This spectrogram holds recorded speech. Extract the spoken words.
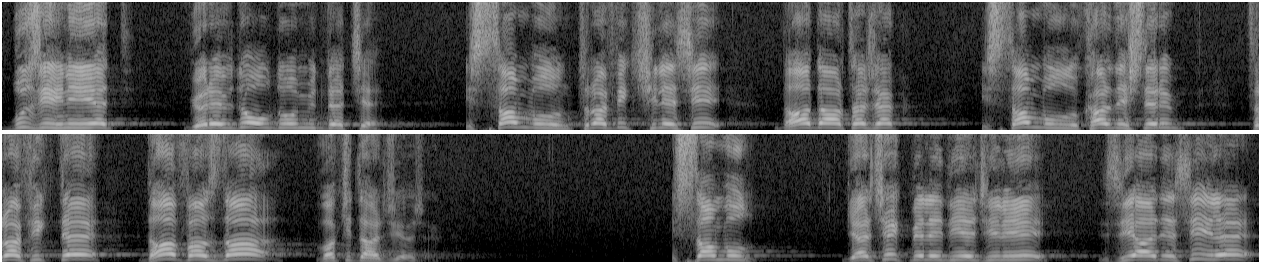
Bu zihniyet görevde olduğu müddetçe İstanbul'un trafik çilesi daha da artacak. İstanbullu kardeşlerim trafikte daha fazla vakit harcayacak. İstanbul gerçek belediyeciliği ziyadesiyle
